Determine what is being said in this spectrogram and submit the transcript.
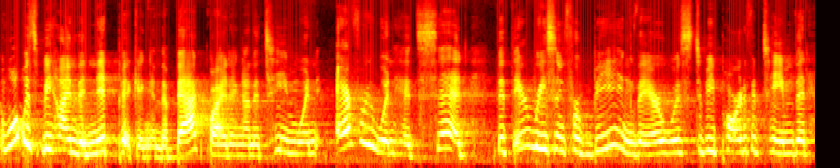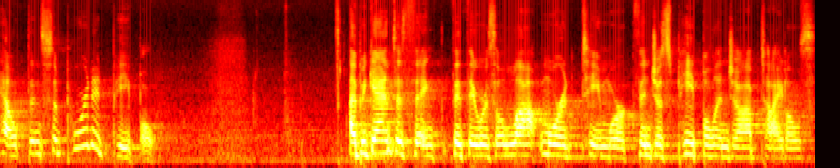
And what was behind the nitpicking and the backbiting on a team when everyone had said that their reason for being there was to be part of a team that helped and supported people? I began to think that there was a lot more teamwork than just people and job titles.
